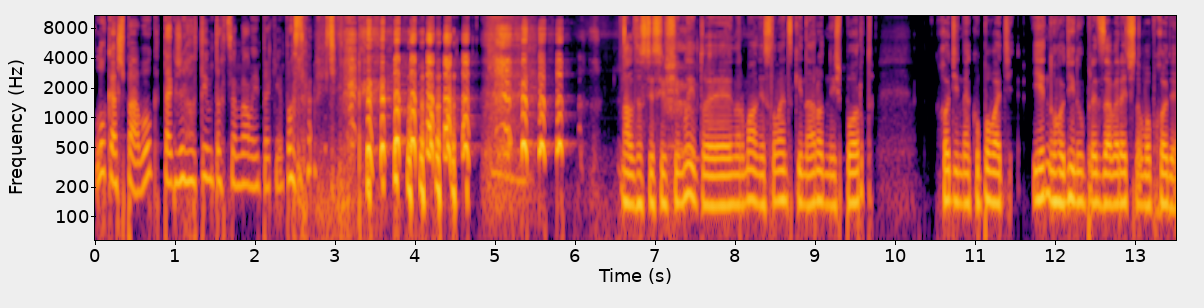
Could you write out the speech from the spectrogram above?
Lukáš Pavuk, takže ho týmto chcem veľmi pekne pozdraviť. Ale to ste si všimli, to je normálne slovenský národný šport. Chodiť nakupovať jednu hodinu pred záverečnou v obchode.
